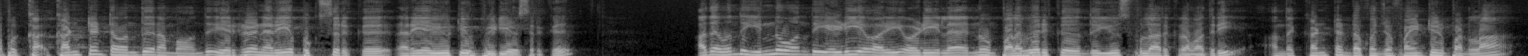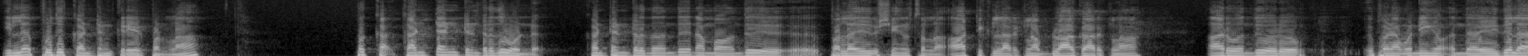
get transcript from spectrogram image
அப்போ க கண்டென்ட்டை வந்து நம்ம வந்து ஏற்கனவே நிறைய புக்ஸ் இருக்குது நிறைய யூடியூப் வீடியோஸ் இருக்குது அதை வந்து இன்னும் வந்து எளிய வழி வழியில் இன்னும் பல பேருக்கு வந்து யூஸ்ஃபுல்லாக இருக்கிற மாதிரி அந்த கண்டென்ட்டை கொஞ்சம் ஃபைன் டியூன் பண்ணலாம். இல்லை புது கண்டென்ட் கிரியேட் பண்ணலாம். இப்போ க கண்டென்ட்ன்றது ஒன்று கண்டென்ட்றது வந்து நம்ம வந்து பல விஷயங்கள் சொல்லலாம். ஆர்டிக்கலாக இருக்கலாம் பிளாகாக இருக்கலாம். ஆறு வந்து ஒரு இப்போ நம்ம நீங்கள் இந்த இதில்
